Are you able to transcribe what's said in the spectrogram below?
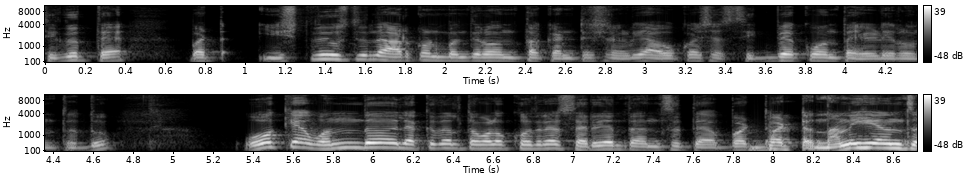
ಸಿಗುತ್ತೆ ಬಟ್ ಇಷ್ಟು ದಿವಸದಿಂದ ಆಡ್ಕೊಂಡು ಬಂದಿರುವಂಥ ಕಂಟೆಸ್ಟೆಂಟ್ಗಳಿಗೆ ಅವಕಾಶ ಸಿಗಬೇಕು ಅಂತ ಹೇಳಿರುವಂಥದ್ದು. ಓಕೆ ಒಂದು ಲೆಕ್ಕದಲ್ಲಿ ತಗೊಳಕ್ ಹೋದ್ರೆ ಸರಿ ಅಂತ ಅನ್ಸುತ್ತೆ ಬಟ್ ಬಟ್ ನನಗೆ ಅನ್ಸ್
